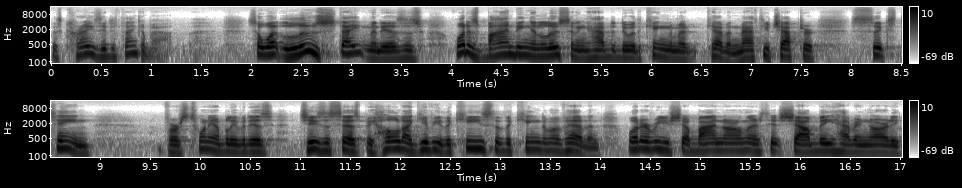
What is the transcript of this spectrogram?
It's crazy to think about. So, what Lou's statement is, is what does binding and loosening have to do with the kingdom of heaven? Matthew chapter 16, verse 20, I believe it is, Jesus says, Behold, I give you the keys to the kingdom of heaven. Whatever you shall bind on earth, it shall be, having already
